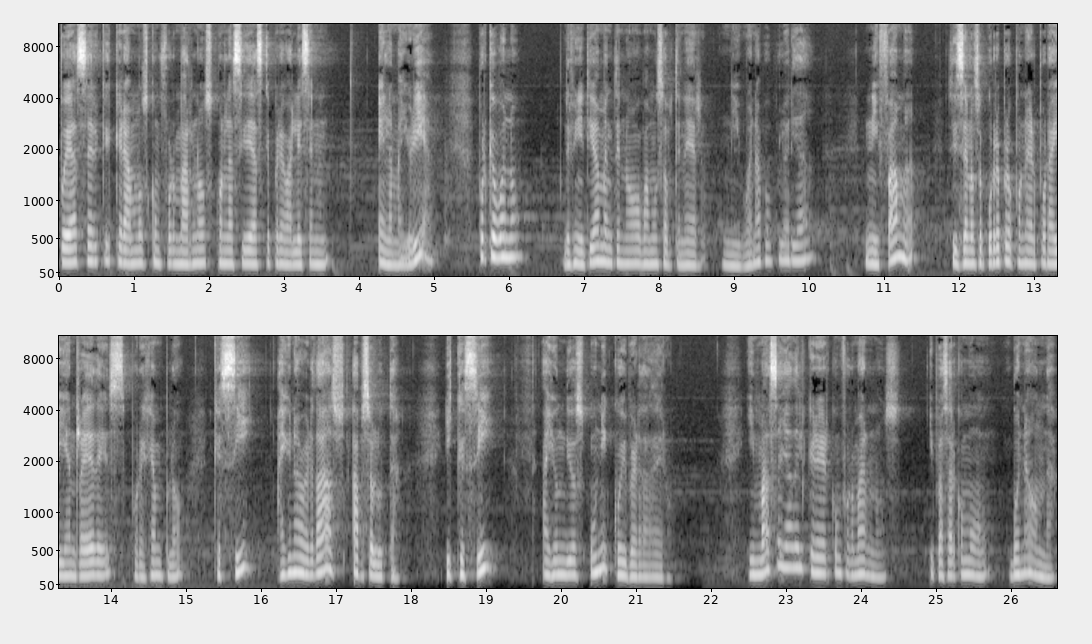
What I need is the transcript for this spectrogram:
puede hacer que queramos conformarnos con las ideas que prevalecen en la mayoría, porque bueno, definitivamente no vamos a obtener ni buena popularidad, ni fama, si se nos ocurre proponer por ahí en redes, por ejemplo, que sí, hay una verdad absoluta y que sí, hay un Dios único y verdadero. Y más allá del querer conformarnos y pasar como buena onda,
